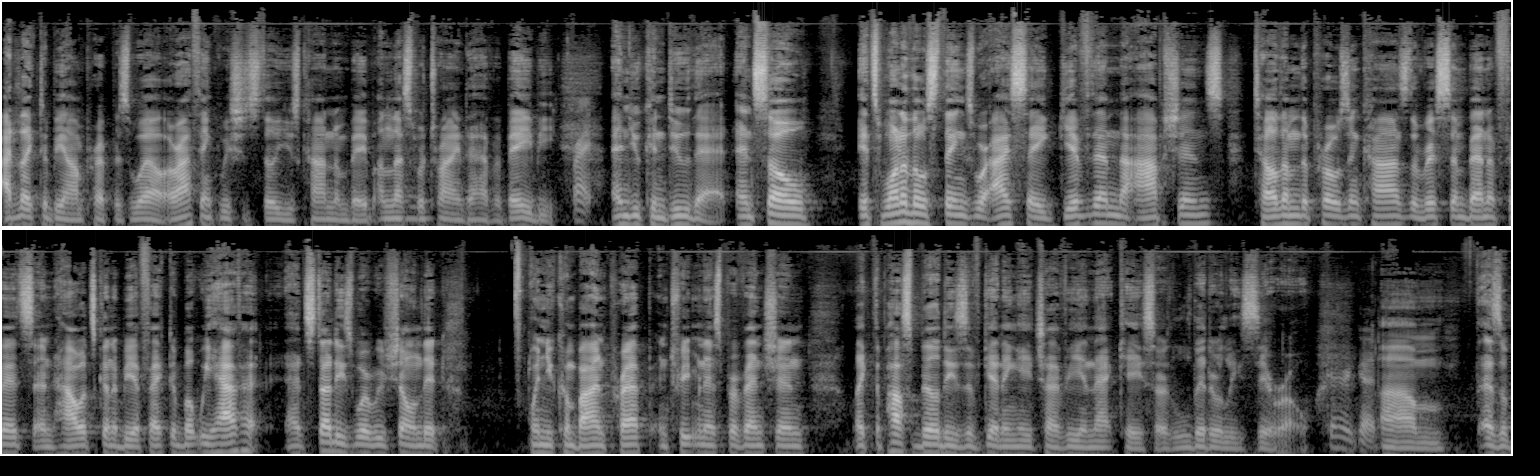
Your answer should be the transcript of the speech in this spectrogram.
I'd like to be on PrEP as well. Or I think we should still use condom, babe, unless we're trying to have a baby. Mm-hmm. Right. And you can do that. And so it's one of those things where I say, give them the options, tell them the pros and cons, the risks and benefits, and how it's going to be effective. But we have had, had studies where we've shown that when you combine PrEP and treatment as prevention, like the possibilities of getting HIV in that case are literally zero. Very good. Um, as a,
